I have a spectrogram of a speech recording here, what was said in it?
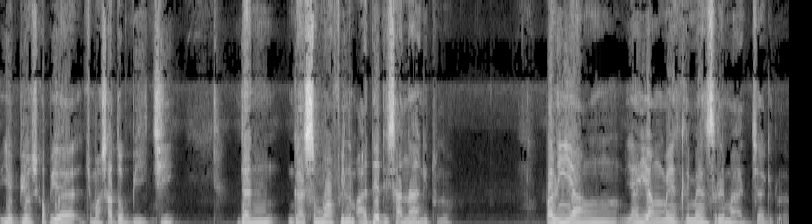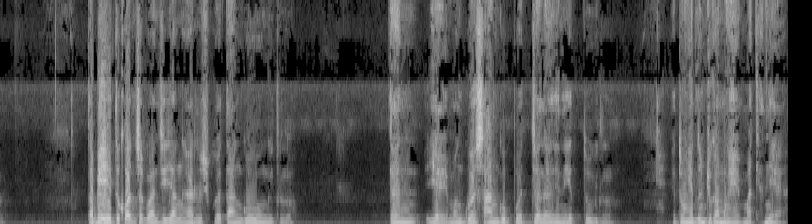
ya bioskop ya cuma satu biji dan nggak semua film ada di sana gitu loh. Paling yang ya yang mainstream mainstream aja gitu loh. Tapi ya itu konsekuensi yang harus gue tanggung gitu loh dan ya emang gue sanggup buat jalanin itu gitu. Hitung hitung juga menghemat kan ya.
